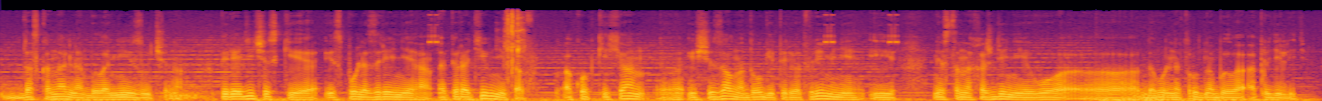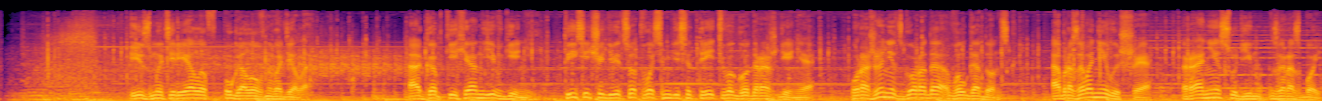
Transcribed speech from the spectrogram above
досконально было не изучено. Периодически из поля зрения оперативников Акоп Кихян э, исчезал на долгий период времени, и местонахождение его э, довольно трудно было определить. Из материалов уголовного дела. Акоп Кихян Евгений, 1983 года рождения, уроженец города Волгодонск. Образование высшее, ранее судим за разбой.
